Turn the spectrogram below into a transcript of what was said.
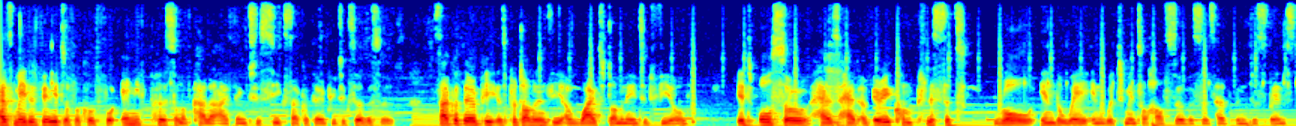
has made it very difficult for any person of color, I think, to seek psychotherapeutic services. Psychotherapy is predominantly a white dominated field. It also has had a very complicit role in the way in which mental health services have been dispensed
